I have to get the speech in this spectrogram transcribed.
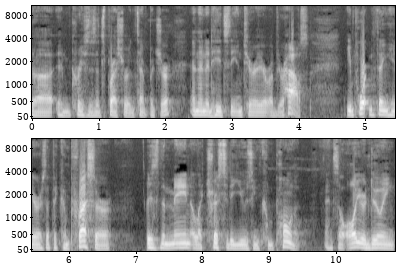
uh, increases its pressure and temperature, and then it heats the interior of your house. The important thing here is that the compressor is the main electricity using component. And so all you're doing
